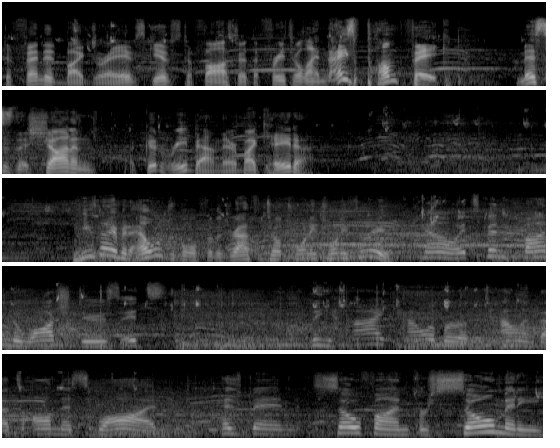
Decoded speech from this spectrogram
defended by Graves, gives to Foster at the free throw line. Nice pump fake. Misses the shot and a good rebound there by Kada. He's not even eligible for the draft until 2023. No, it's been fun to watch, Deuce. It's the high caliber of talent that's on this squad has been so fun for so many.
